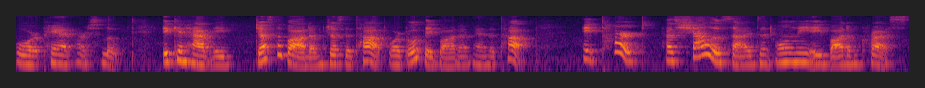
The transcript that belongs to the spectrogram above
or pan are sloped. It can have a just the bottom, just the top, or both a bottom and a top. A tart has shallow sides and only a bottom crust.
